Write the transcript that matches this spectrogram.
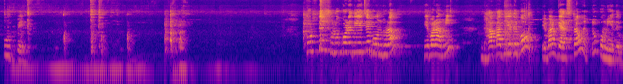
ফুটবে। ফুটতে শুরু করে দিয়েছে বন্ধুরা, এবার আমি ঢাকা দিয়ে দেব, এবার গ্যাসটাও একটু কমিয়ে দেব।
